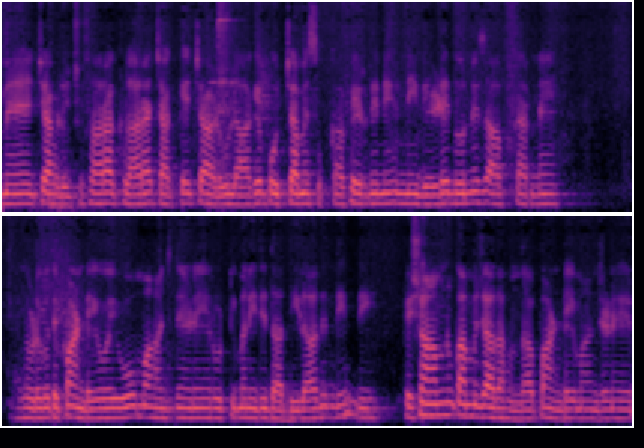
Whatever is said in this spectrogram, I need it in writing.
ਮੈਂ ਝਾੜੂ 'ਚ ਸਾਰਾ ਖਲਾਰਾ ਚੱਕ ਕੇ ਝਾੜੂ ਲਾ ਕੇ ਪੋਚਾ ਮੈਂ ਸੁੱਕਾ ਫੇਰ ਦਿੰਦੀ ਹੁੰਨੀ, ਵਿਹੜੇ ਦੋਨੇ ਸਾਫ਼ ਕਰਨੇ। ਥੋੜੇ ਬਹੁਤੇ ਭਾਂਡੇ ਹੋਏ, ਉਹ ਮਾਂਜ ਦੇਣੇ, ਰੋਟੀ ਮਨੀ ਦੀ ਦਾਦੀ ਲਾ ਦਿੰਦੀ ਹੁੰਦੀ। ਫਿਰ ਸ਼ਾਮ ਨੂੰ ਕੰਮ ਜ਼ਿਆਦਾ ਹੁੰਦਾ, ਭਾਂਡੇ ਮਾਂਜਣੇ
